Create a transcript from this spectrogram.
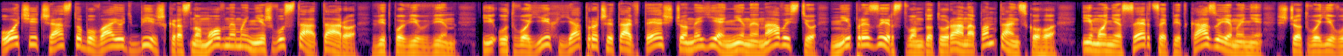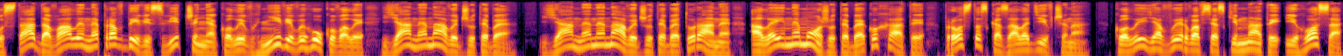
Очі часто бувають більш красномовними, ніж вуста, Таро, відповів він. І у твоїх я прочитав те, що не є ні ненавистю, ні презирством до Турана Пантанського, і моє серце підказує мені, що твої вуста давали неправдиві свідчення, коли в гніві вигукували Я ненавиджу тебе. Я не ненавиджу тебе, Туране, але й не можу тебе кохати, просто сказала дівчина. Коли я вирвався з кімнати Ігоса,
